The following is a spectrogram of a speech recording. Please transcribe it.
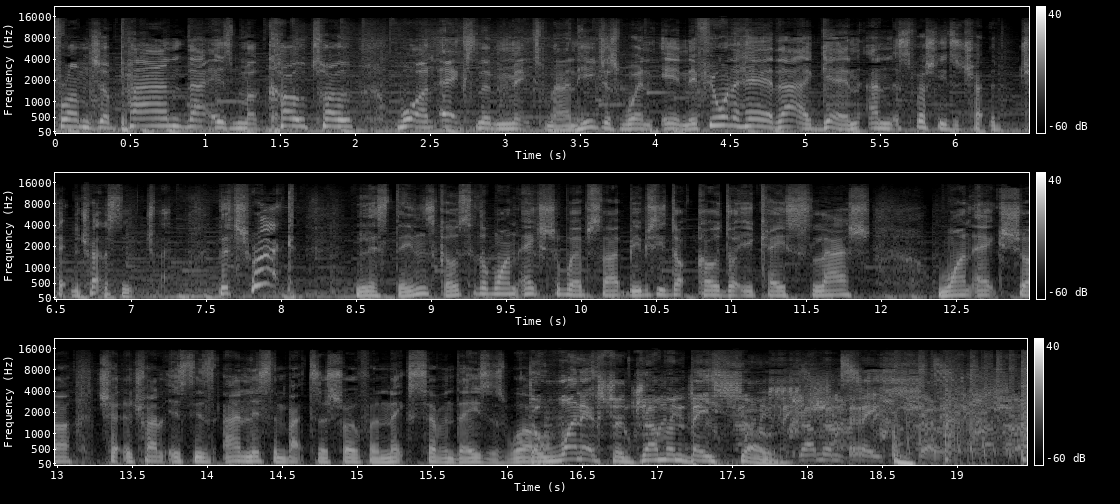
From Japan. That is Makoto. What an excellent mix, man. He just went in. If you want to hear that again, and especially to track the, check the track, listing, track the track listings, go to the 1Xtra website, bbc.co.uk slash 1Xtra. Check the track listings and listen back to the show for the next seven days as well. The 1Xtra Drum and Bass Show. Drum and Bass Show.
